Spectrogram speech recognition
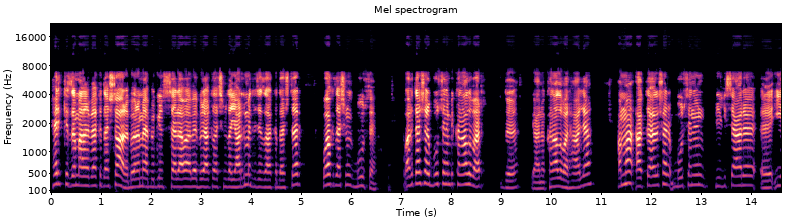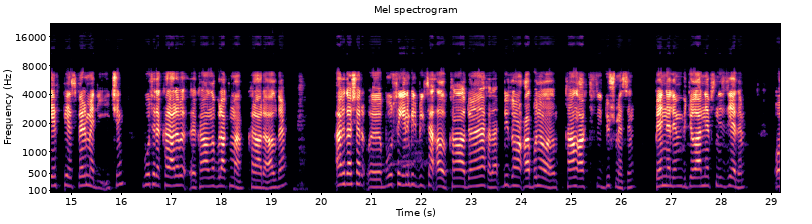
Herkese merhaba arkadaşlar. Böyle bugün sizlerle beraber bir arkadaşımıza yardım edeceğiz arkadaşlar. Bu arkadaşımız Buse. Bu arkadaşlar Buse'nin bir kanalı vardı. Yani kanalı var hala. Ama arkadaşlar Buse'nin bilgisayarı e, iyi FPS vermediği için Buse de kararı e, kanalını bırakma kararı aldı. Arkadaşlar e, Buse yeni bir bilgisayar alıp kanala dönene kadar biz ona abone olalım. Kanal aktifliği düşmesin. Beğenelim, videoların hepsini izleyelim o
